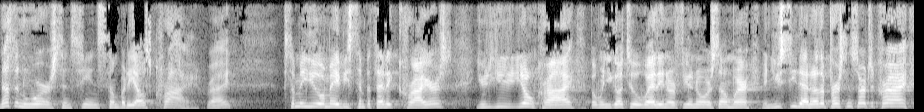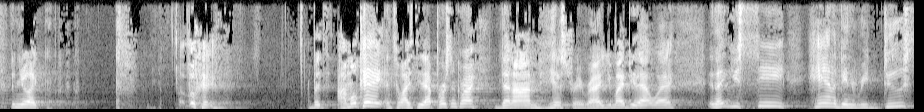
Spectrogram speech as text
Nothing worse than seeing somebody else cry, right? Some of you are maybe sympathetic criers. You, you, you don't cry, but when you go to a wedding or a funeral or somewhere and you see that other person start to cry, then you're like, okay, but I'm okay until I see that person cry, then I'm history, right? You might be that way. And then you see Hannah being reduced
